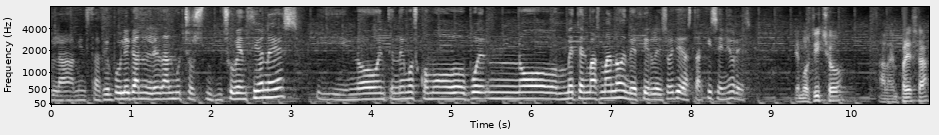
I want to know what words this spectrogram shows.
La administración pública les dan muchas subvenciones y no entendemos cómo no meten más mano en decirles, oye, hasta aquí señores. Hemos dicho a la empresa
